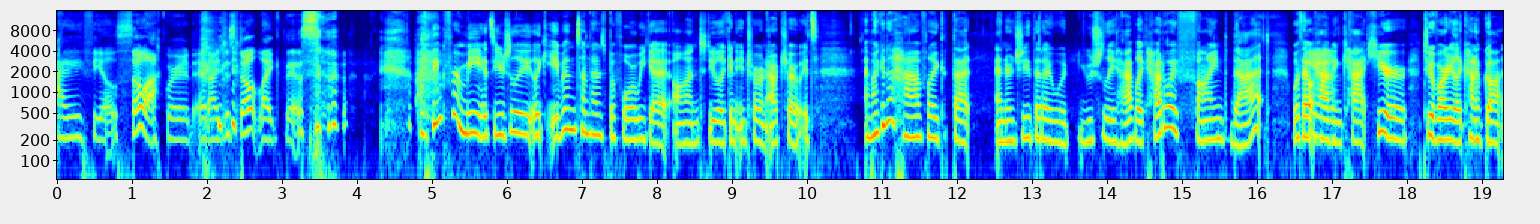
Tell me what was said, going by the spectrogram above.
I feel so awkward and I just don't like this. I think for me, it's usually like even sometimes before we get on to do like an intro and outro, it's am I gonna have like that energy that I would usually have? Like, how do I find that without Yeah. having Kat here to have already like kind of got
